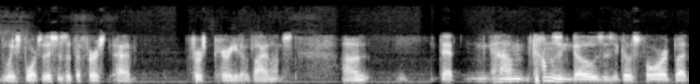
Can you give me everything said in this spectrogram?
the ways forward. So this is at the first uh, first period of violence. Uh, that um, comes and goes as it goes forward, but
